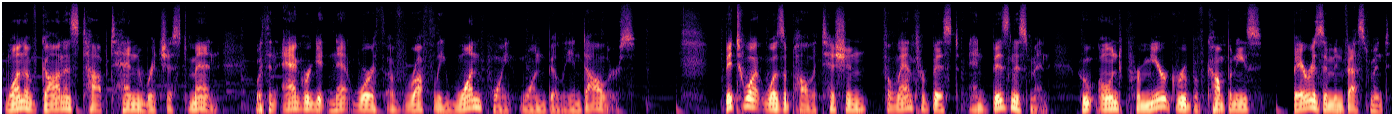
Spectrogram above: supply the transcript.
one of Ghana's top 10 richest men, with an aggregate net worth of roughly $1.1 billion. Biwott was a politician, philanthropist, and businessman who owned Premier Group of Companies, Barism Investment,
